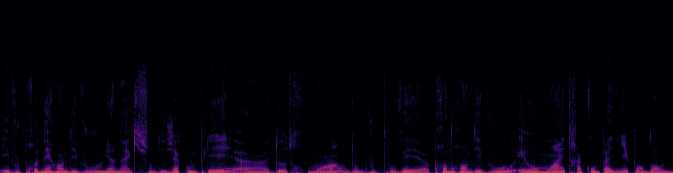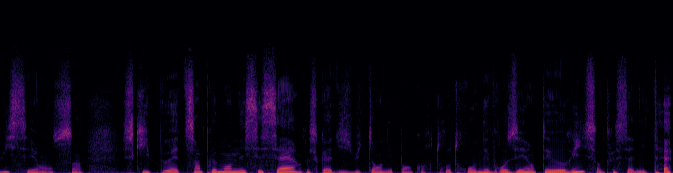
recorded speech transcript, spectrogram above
Et vous prenez rendez-vous. Il y en a qui sont déjà complets, euh, d'autres moins. Donc vous pouvez euh, prendre rendez-vous et au moins être accompagné pendant huit séances. Ce qui peut être simplement nécessaire, parce qu'à 18 ans, on n'est pas encore trop trop névrosé en théorie, sans crise sanitaire.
